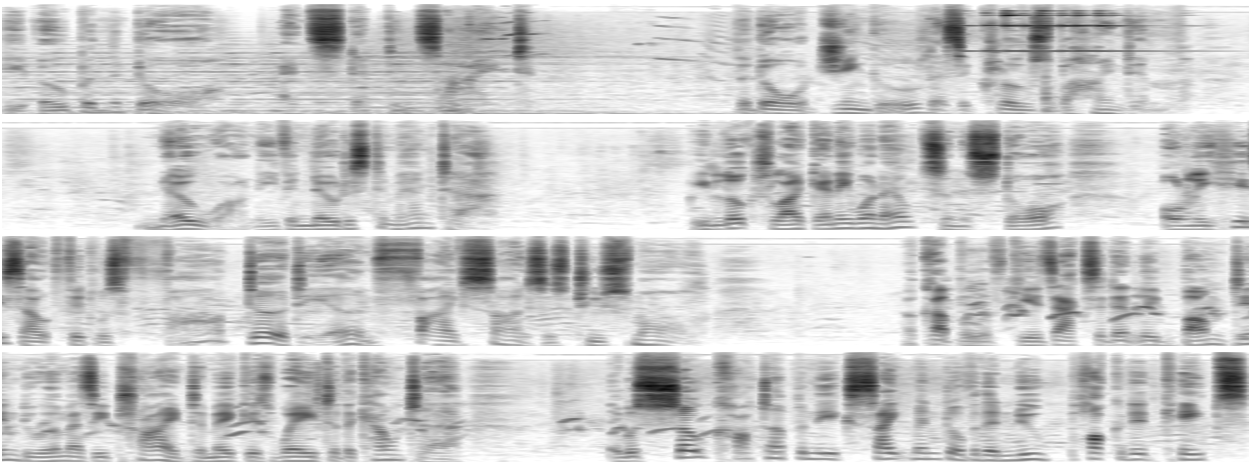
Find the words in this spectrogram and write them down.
he opened the door and stepped inside. The door jingled as it closed behind him. No one even noticed him enter. He looked like anyone else in the store, only his outfit was far dirtier and five sizes too small. A couple of kids accidentally bumped into him as he tried to make his way to the counter. They were so caught up in the excitement over the new pocketed capes,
